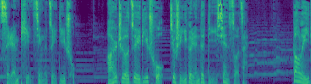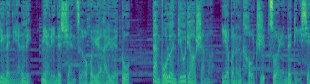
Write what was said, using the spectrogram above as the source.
此人品性的最低处，而这最低处就是一个人的底线所在。到了一定的年龄，面临的选择会越来越多，但不论丢掉什么，也不能透支做人的底线。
